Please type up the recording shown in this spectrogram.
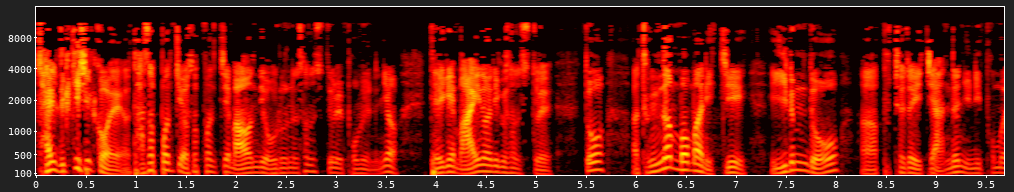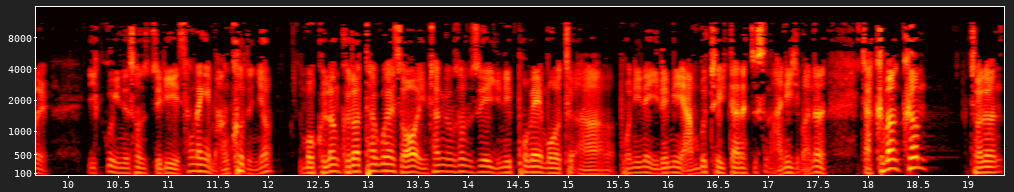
잘 느끼실 거예요. 다섯 번째, 여섯 번째 마운드에 오르는 선수들 보면은요, 대개 마이너리그 선수들 또 등넘버만 있지 이름도 어, 붙여져 있지 않는 유니폼을 입고 있는 선수들이 상당히 많거든요. 뭐 물론 그렇다고 해서 임창용 선수의 유니폼에 뭐 아, 본인의 이름이 안 붙어 있다는 뜻은 아니지만은 자 그만큼 저는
